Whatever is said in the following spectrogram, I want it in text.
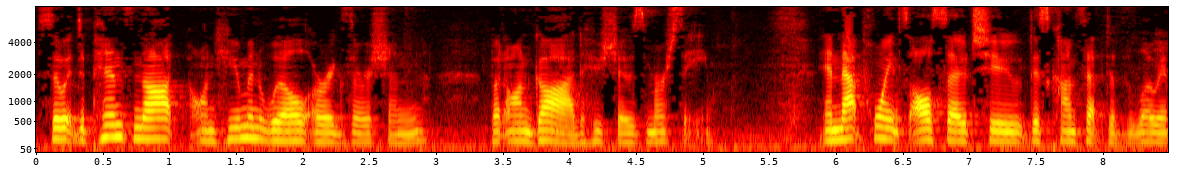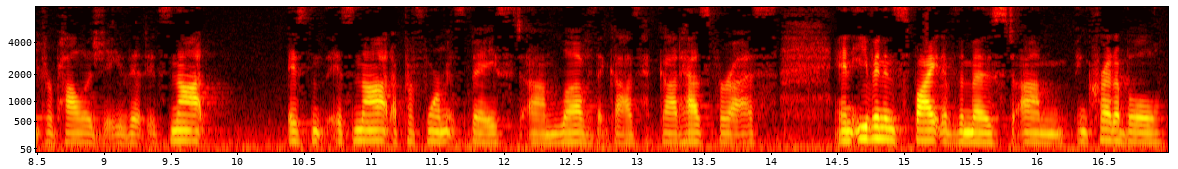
So it depends not on human will or exertion, but on God who shows mercy. And that points also to this concept of the low anthropology, that it's not it's, it's not a performance based um, love that God, God has for us. And even in spite of the most um, incredible,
